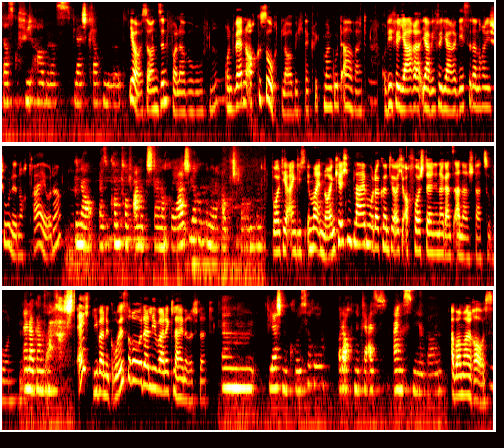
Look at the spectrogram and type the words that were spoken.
das Gefühl habe, dass es vielleicht klappen wird. Ja, ist auch ein sinnvoller Beruf, ne? Und werden auch gesucht, glaube ich. Da kriegt man gut Arbeit. Und wie viele Jahre, ja, wie viele Jahre gehst du dann noch in die Schule? Noch drei, oder? Genau. Also kommt drauf an, ob ich dann noch Realschülerin bin oder Hauptschülerin bin. Wollt ihr eigentlich immer in Neunkirchen bleiben oder könnt ihr euch auch vorstellen, in einer ganz anderen Stadt zu wohnen? In einer ganz anderen Stadt. Echt? Lieber eine größere oder lieber eine kleinere Stadt? Ähm, vielleicht eine größere oder auch eine kleine. Also ist mir egal. Aber mal raus.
